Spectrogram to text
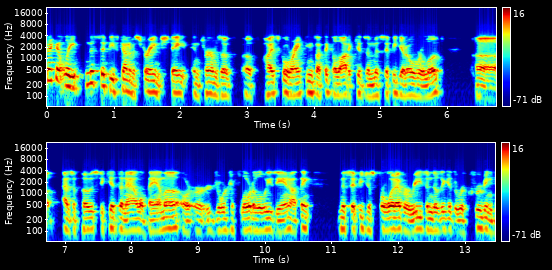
Secondly, Mississippi's kind of a strange state in terms of, of high school rankings. I think a lot of kids in Mississippi get overlooked uh, as opposed to kids in Alabama or, or, Georgia, Florida, Louisiana. I think Mississippi, just for whatever reason, doesn't get the recruiting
